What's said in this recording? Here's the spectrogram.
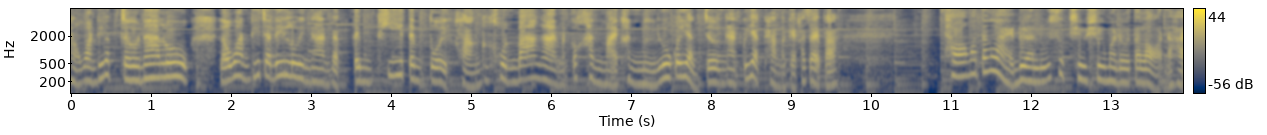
ทั้งวันที่แบบเจอหน้าลูก แล้ววันที่จะได้ลุยงานแบบเต็มที่เต็มตัวอีกครั้งคือคนบ้างาน มันก็คันไม้คันมือลูกก็อยากเจองานก็อยากทำอะแกเข้าใจปะ ท้องมาตั้งหลายเดือนรู้สึกชิลๆมาโดยตลอดนะคะ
